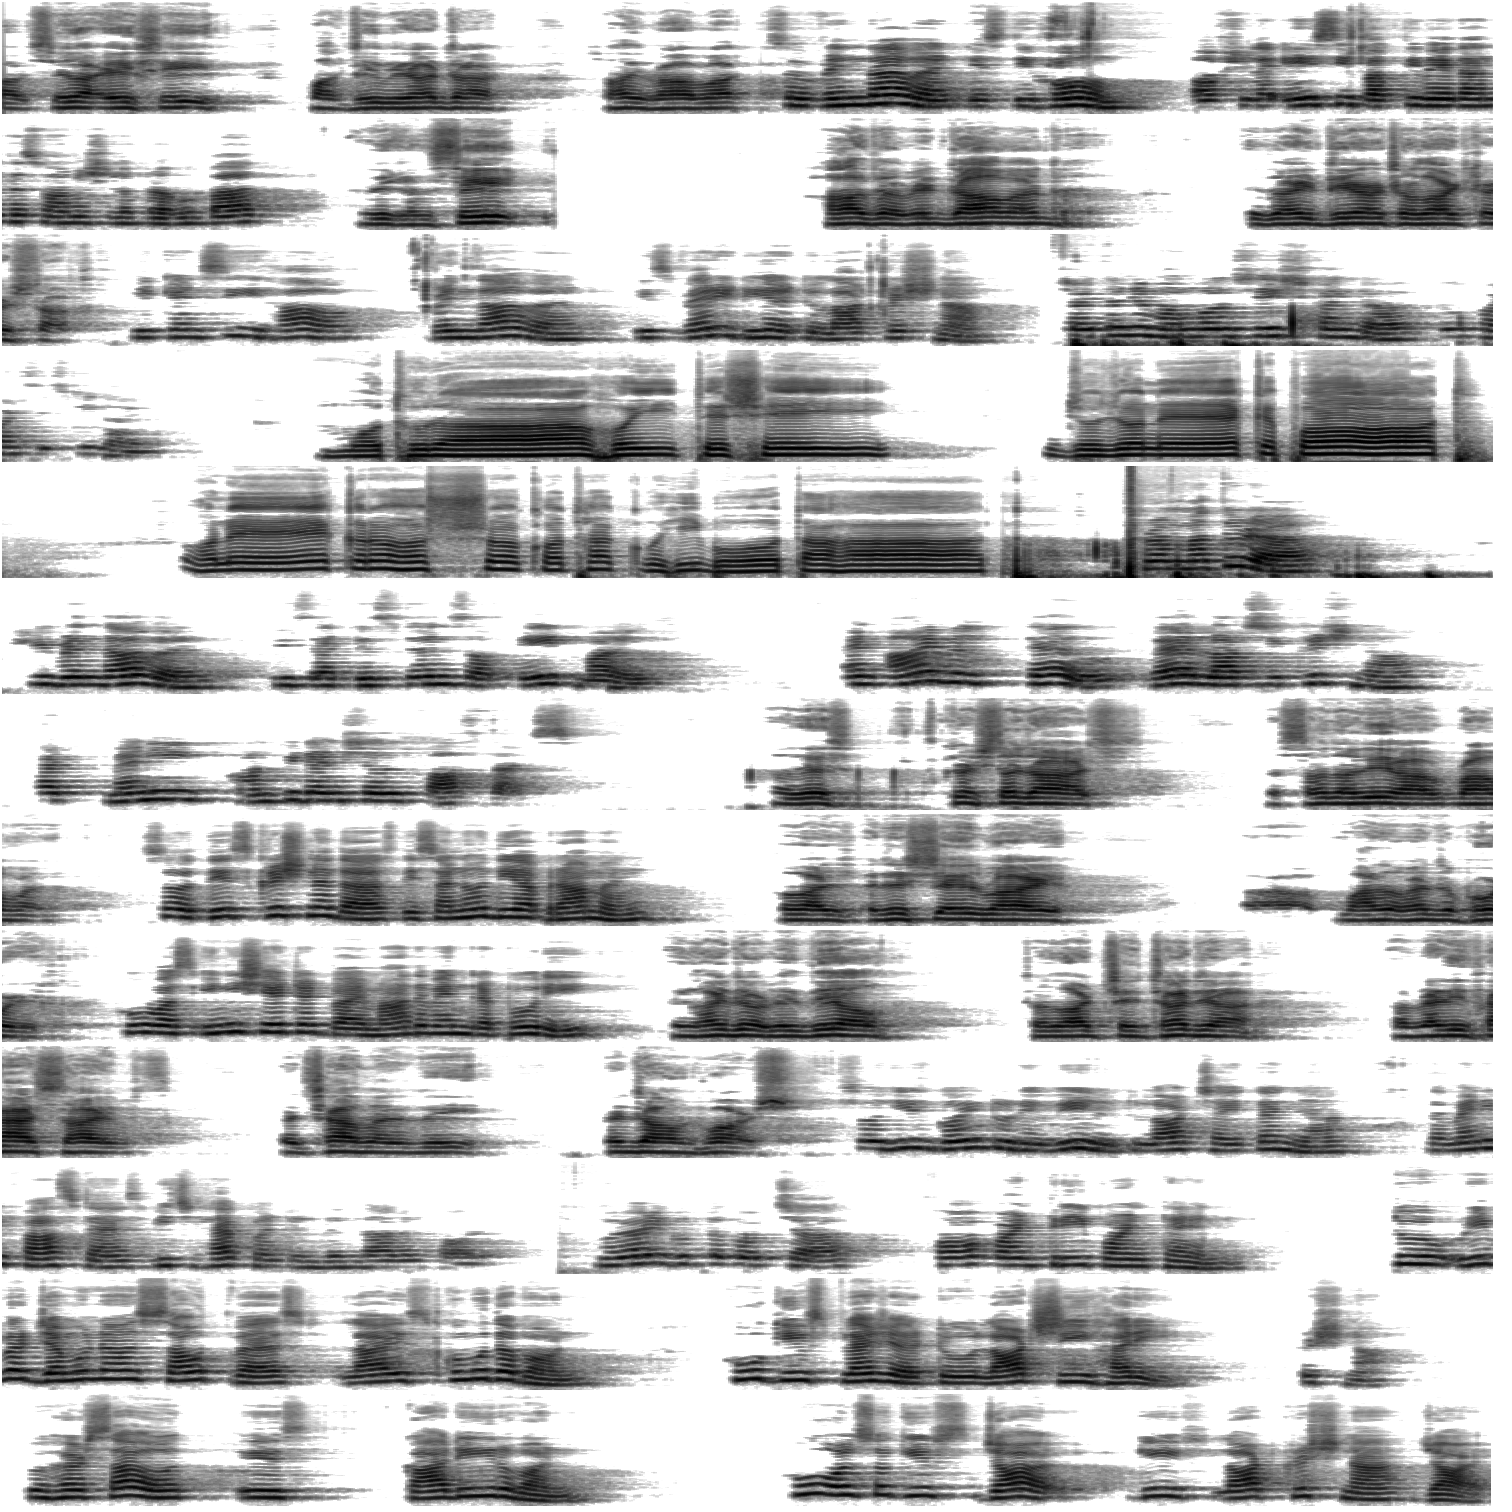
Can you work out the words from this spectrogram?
of Srila A.C. Bhaktivedanta Swami Prabhupada. So Vrindavan is the home of Srila A.C. Bhaktivedanta Swami Srila Prabhupada. You can see how the Vrindavan is very dear to Lord Krishna. we can see how Vrindavan is very dear to Lord Krishna. Chaitanya Mangal Shesh Khanda 2.69 Mathura হইতে সেই যোজনে এক পথ অনেক রহস্য কথা কহিব তাহাত From Mathura, Sri Vrindavan is at distance of 8 miles, and I will tell where Lord Sri Krishna had many confidential pastimes. So this Krishna Das, the the uh, Brahman, So this Krishna Das, the Sanodiya Brahman, who was initiated by uh, Madhavendra Puri, who was initiated by Madhavendra Puri, is going to reveal to Lord Chaitanya the many pastimes which happen in the Vrindavan forest. so he is going to reveal to Lord Chaitanya the many pastimes which happened in Vrindavan forest. Murari Gupta Kocha 4.3.10 To river Jamuna's southwest lies Kumudabon, who gives pleasure to Lord Sri Hari, Krishna. To her south is Kadirvan, who also gives joy, gives Lord Krishna joy.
